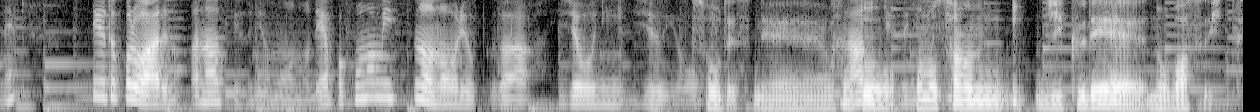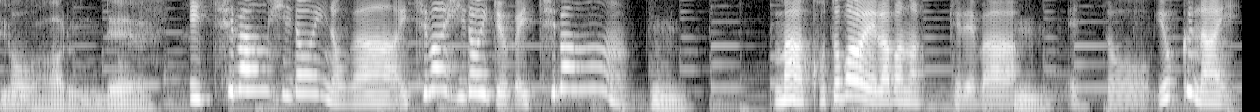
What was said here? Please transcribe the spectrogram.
てねっていうところはあるのかなっていうふうに思うのでやっぱこの3つの能力が非常に重要そうですね。本当この3軸で伸ばす必要があるんで、一番ひどいのが一番ひどいというか一番うん、まあ言葉を選ばなければ、うん。えっと良くない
